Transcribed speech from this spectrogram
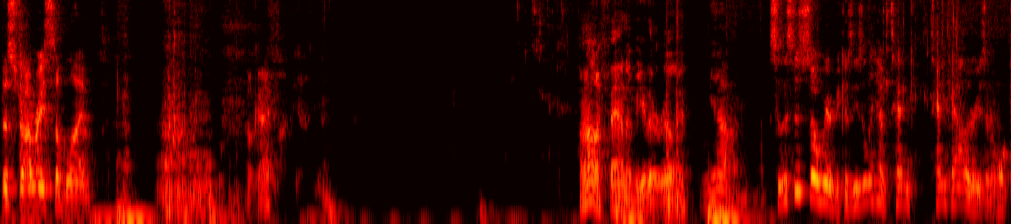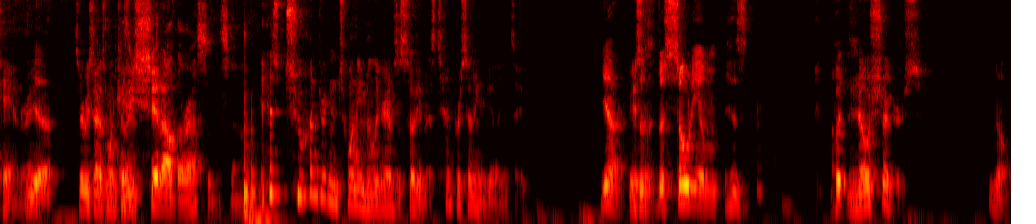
the strawberry sublime. Okay. I'm not a fan of either, really. Yeah, So this is so weird because these only have 10, 10 calories in a whole can, right? yeah. Serving size one Because can. he shit out the rest of the stuff. It has 220 milligrams of sodium. That's 10% of your daily intake. Yeah, the, on- the sodium is But no sugars. no.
